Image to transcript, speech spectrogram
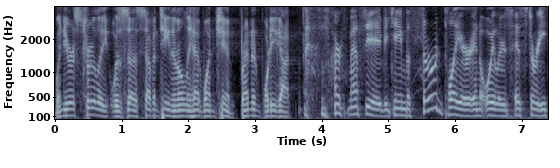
when yours truly was uh, 17 and only had one chin. Brendan, what do you got? Mark Messier became the third player in Oilers history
